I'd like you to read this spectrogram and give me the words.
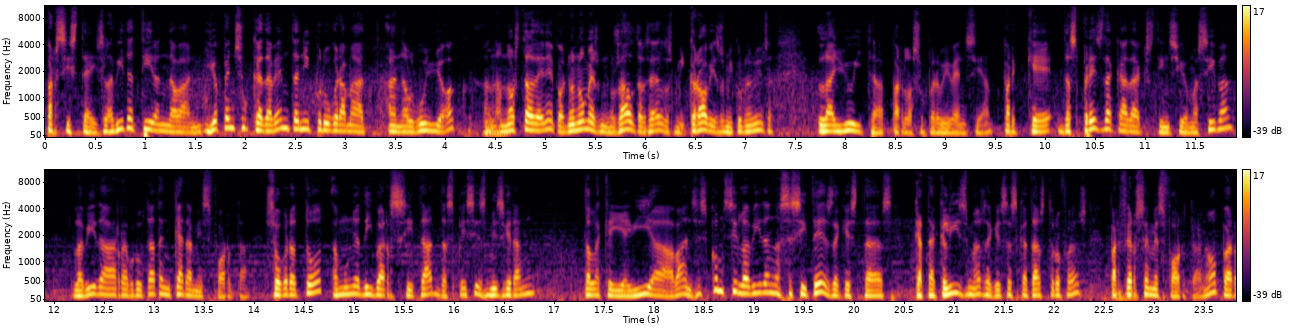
persisteix, la vida tira endavant. Jo penso que devem tenir programat en algun lloc, en el nostre ADN, però no només nosaltres, eh, els microbis, els microorganismes, la lluita per la supervivència, perquè després de cada extinció massiva, la vida ha rebrotat encara més forta, sobretot amb una diversitat d'espècies més gran de la que hi havia abans. És com si la vida necessités aquestes cataclismes, aquestes catàstrofes, per fer-se més forta. No? Per,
